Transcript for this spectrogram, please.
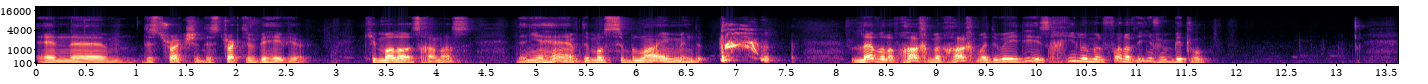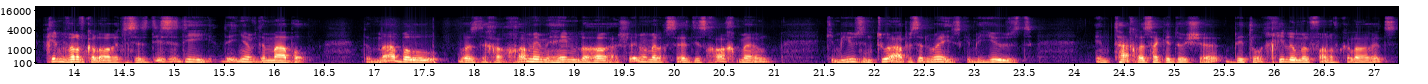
and um, destruction, destructive behavior, Kimala is Chamas. Then you have the most sublime and level of Chochmah. Chochmah, the way it is, Chilu milfonov, the union from Bittel. Chilm of says this is the the union of the Mabul. The Mabul was the Chachamim Heim Lahora. Shlomo Melech says this Chachmah can be used in two opposite ways. It can be used in Tachlas Hakedusha, Bittel Chilum Elfon of Koloritz.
